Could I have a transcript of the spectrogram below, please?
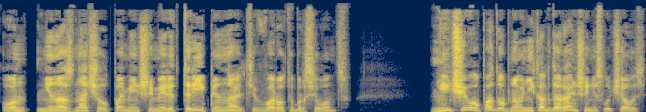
Он не назначил по меньшей мере три пенальти в ворота барселонцев. Ничего подобного никогда раньше не случалось.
